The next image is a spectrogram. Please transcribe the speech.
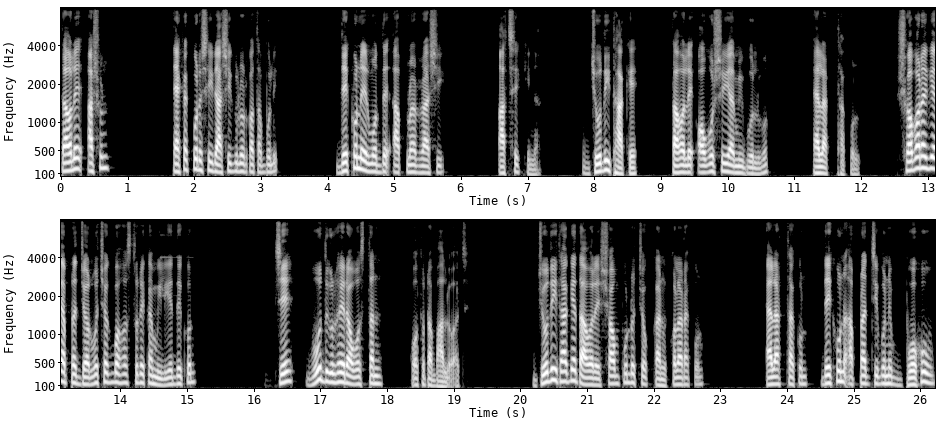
তাহলে আসুন, এক এক করে সেই রাশিগুলোর কথা বলি। দেখুন এর মধ্যে আপনার রাশি আছে কি না যদি থাকে, তাহলে অবশ্যই আমি বলব, অ্যালার্ট থাকুন। সবার আগে আপনার জন্মছক বা হস্তরেখা মিলিয়ে দেখুন যে বুধ গ্রহের অবস্থান কতটা ভালো আছে। যদি থাকে তাহলে সম্পূর্ণ চোখ কান খোলা রাখুন অ্যালার্ট থাকুন। দেখুন আপনার জীবনে বহু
